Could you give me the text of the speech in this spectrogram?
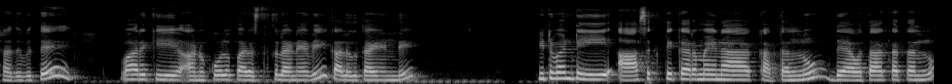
చదివితే వారికి అనుకూల పరిస్థితులు అనేవి కలుగుతాయండి. ఇటువంటి ఆసక్తికరమైన కథలను దేవతా కథలను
